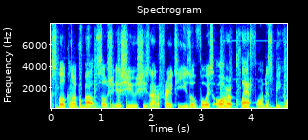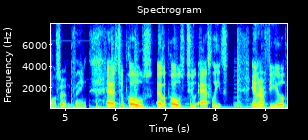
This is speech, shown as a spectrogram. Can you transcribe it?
spoken up about social issues. She's not afraid to use her voice or her platform to speak on certain things, as to pose as opposed to athletes in her field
